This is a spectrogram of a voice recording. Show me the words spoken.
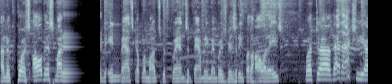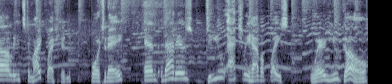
and of course, all this might have in the past couple of months with friends and family members visiting for the holidays. But uh, that actually uh, leads to my question for today, and that is: Do you actually have a place where you go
